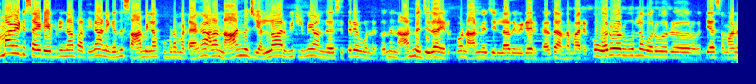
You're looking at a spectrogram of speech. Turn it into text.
அம்மா வீட்டு சைடு எப்படின்னா பாத்தீங்கன்னா அன்னைக்கு வந்து சாமிலாம் கும்பிட மாட்டாங்க. ஆனா நான்வெஜ் எல்லார் வீட்லயுமே அந்த சித்திரை ஒண்ணுக்கு வந்து நான்வெஜ் தான் இருக்கும். நான்வெஜ் இல்லாத வீடே இருக்காது. அந்த மாதிரி இருக்கும். ஒரு ஒரு ஊர்ல ஒரு ஒரு வித்தியாசமான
